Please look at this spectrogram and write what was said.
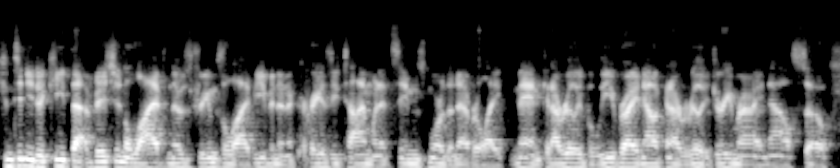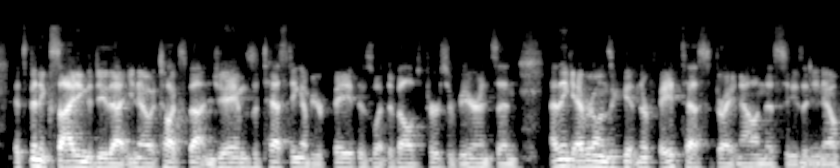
continue to keep that vision alive and those dreams alive, even in a crazy time when it seems more than ever like, man, can I really believe right now? Can I really dream right now? So it's been exciting to do that. You know, it talks about in James, the testing of your faith is what develops perseverance. And I think everyone's getting their faith tested right now in this season, you know,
